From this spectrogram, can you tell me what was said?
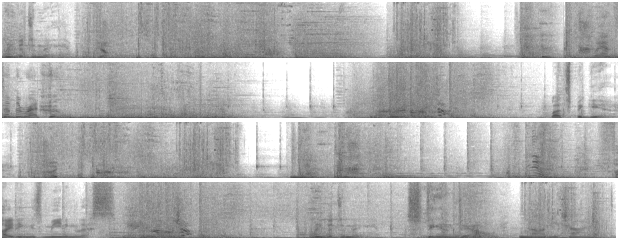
Leave it to me. Lance at the ready. Let's begin. Fighting is meaningless. Leave it to me. Stand down. Naughty child.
